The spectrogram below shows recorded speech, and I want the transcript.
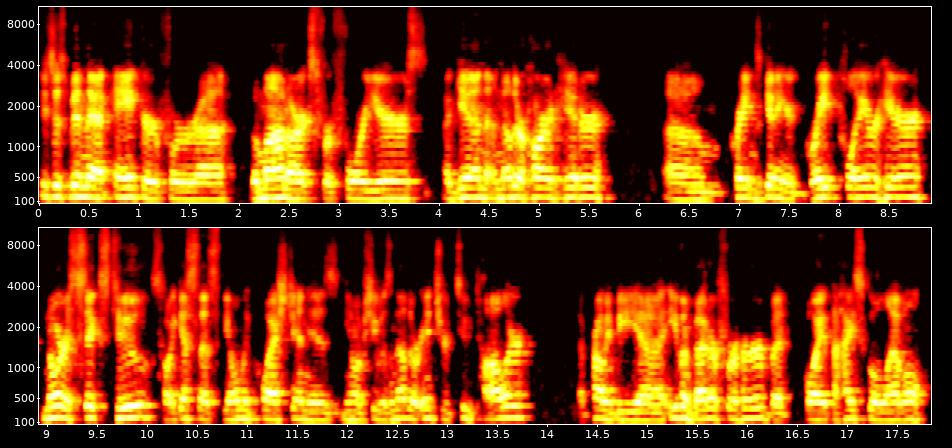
she's just been that anchor for uh, the Monarchs for four years. Again, another hard hitter. Um, Creighton's getting a great player here. Nora's six two, so I guess that's the only question is, you know, if she was another inch or two taller, that'd probably be uh, even better for her. But boy, at the high school level,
